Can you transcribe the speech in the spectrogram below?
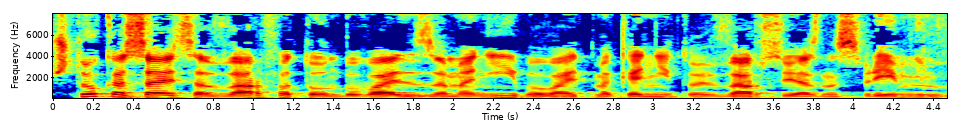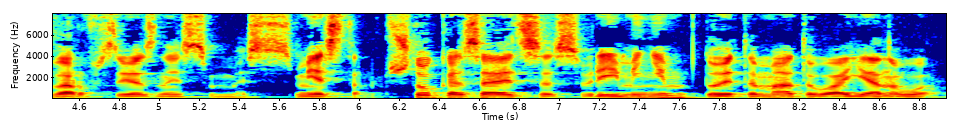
Что касается зарфа, то он бывает замани и бывает макани. То есть зарф связан с временем, зарф связан с местом. Что касается с временем, то это матова аянова,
